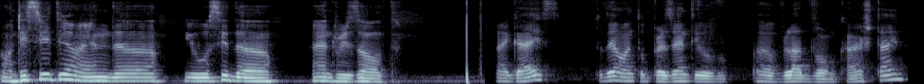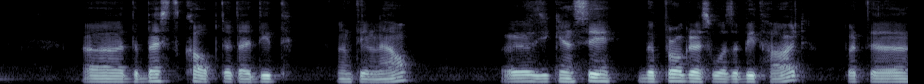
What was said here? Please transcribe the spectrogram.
on this video and uh, you will see the end result. Hi guys. Today I want to present you uh, Vlad von Carstein uh, the best sculpt that I did until now. As you can see the progress was a bit hard but uh,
